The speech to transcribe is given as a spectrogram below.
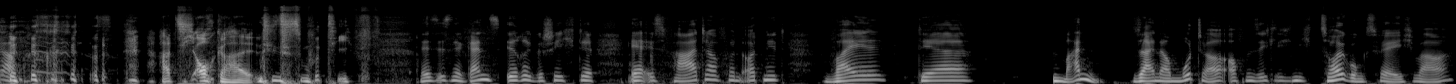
Ja. Hat sich auch gehalten, dieses Motiv. Das ist eine ganz irre Geschichte. Er ist Vater von Otnit, weil der Mann seiner Mutter offensichtlich nicht zeugungsfähig war.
